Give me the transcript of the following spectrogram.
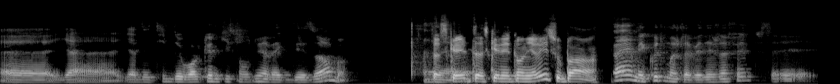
Il y a des types de WorldCoin qui sont venus avec des orbes T'as scanné, t'as scanné ton iris ou pas Ouais, mais écoute, moi je l'avais déjà fait, tu sais.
